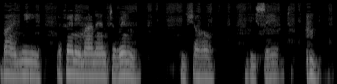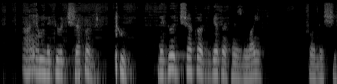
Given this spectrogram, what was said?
By me, if any man enter in, he shall be saved. I am the good shepherd. the good shepherd giveth his life for the sheep.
